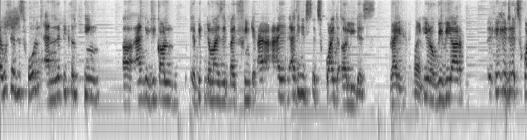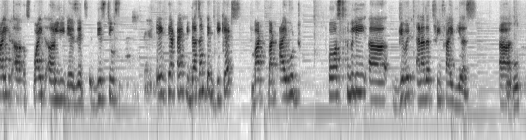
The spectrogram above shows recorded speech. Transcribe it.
I would say this whole analytical thing, uh, and if we call epitomize it by fintech. I, I, I think it's it's quite early days, right? right. You know, we, we are it, it's quite uh, it's quite early days. It's these things take their time. It doesn't take decades, but but I would possibly uh, give it another three five years. Uh, mm-hmm.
